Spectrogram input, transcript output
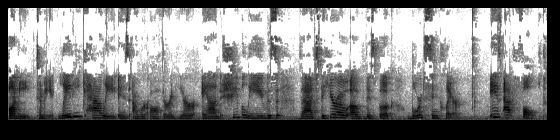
funny to me. Lady Callie is our author in here, and she believes that the hero of this book, Lord Sinclair, is at fault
